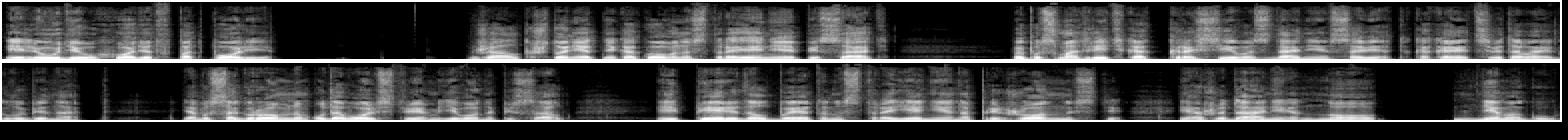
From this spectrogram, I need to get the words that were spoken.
и люди уходят в подполье. Жалко, что нет никакого настроения писать. Вы посмотрите, как красиво здание совета, какая цветовая глубина. Я бы с огромным удовольствием его написал и передал бы это настроение напряженности и ожидания, но не могу,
